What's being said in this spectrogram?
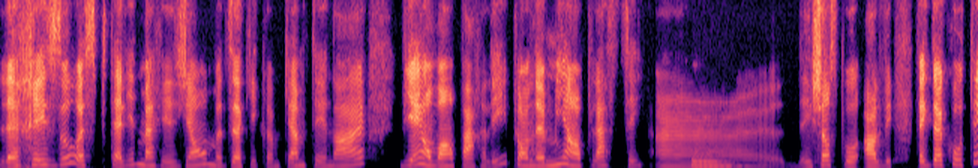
le réseau hospitalier de ma région m'a dit, OK, comme tes nerfs, bien, on va en parler, puis on a mis en place, tu sais, mmh. des choses pour enlever. Fait que d'un côté,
